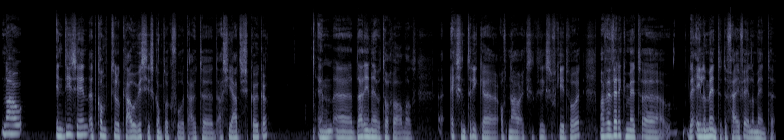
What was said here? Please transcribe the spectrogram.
Nou, in die zin, het komt natuurlijk, Taoïstisch komt ook voort uit de Aziatische keuken. En daarin hebben we toch wel wat excentriek, uh, of nou excentriek is verkeerd woord, maar we werken met uh, de elementen, de vijf elementen.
